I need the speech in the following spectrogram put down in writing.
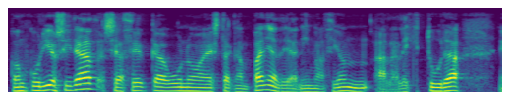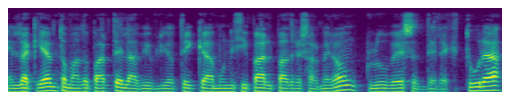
Con curiosidad se acerca uno a esta campaña de animación a la lectura en la que han tomado parte la Biblioteca Municipal Padre Salmerón, clubes de lectura,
